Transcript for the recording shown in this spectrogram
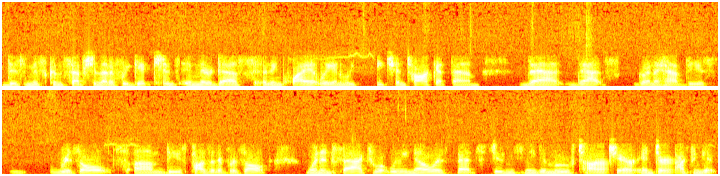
this misconception that if we get kids in their desks sitting quietly and we teach and talk at them, that that's going to have these results, um, these positive results, when in fact what we know is that students need to move, talk, share, interact, and get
